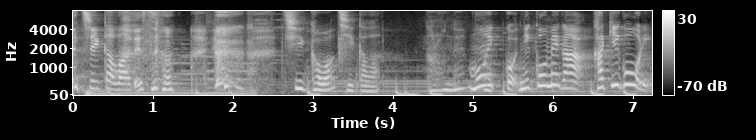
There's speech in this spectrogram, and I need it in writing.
て。ちいかわです。ちいかわ？ちいかわ。なるほどね。もう一個、二、個目がかき氷。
